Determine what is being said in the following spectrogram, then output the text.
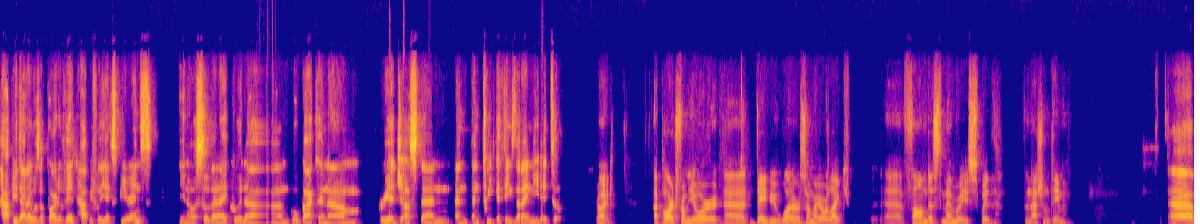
happy that i was a part of it happy for the experience you know so that i could um, go back and um, readjust and, and and tweak the things that i needed to right apart from your uh, debut what are some of your like uh, fondest memories with the national team? Uh,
